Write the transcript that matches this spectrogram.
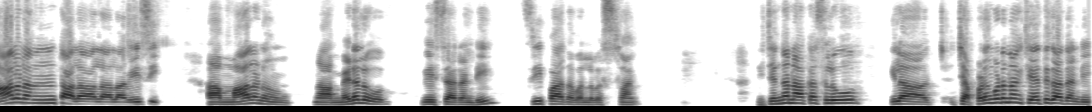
మాలలంతా అలా అలా అలా వేసి ఆ మాలను నా మెడలో వేశారండి శ్రీపాద వల్లభ స్వామి. నిజంగా నాకు అసలు ఇలా చెప్పడం కూడా నాకు చేతి కాదండి.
